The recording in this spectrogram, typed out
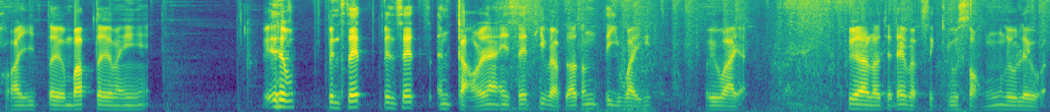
คอยเติมบัฟเติมอะไรอย่างงี้เอ้ยเป็นเซตเป็นเซตอันเก่าเลยนะไอเซตที่แบบเราต้องตีไวไวๆอะ เพื่อเราจะได้แบบสกิลสองเร็วๆอะ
